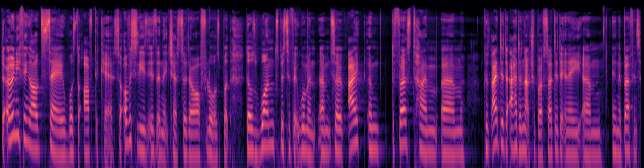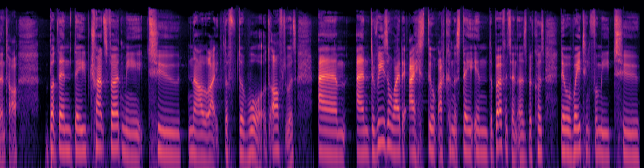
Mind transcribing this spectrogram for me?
The only thing I would say was the aftercare. So obviously it is NHS, so there are flaws, but there was one specific woman. Um, so I um the first time um because I did I had a natural birth, so I did it in a um in a birthing center, but then they transferred me to now like the the ward afterwards, um. And the reason why they, I still I couldn't stay in the birthing center is because they were waiting for me to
